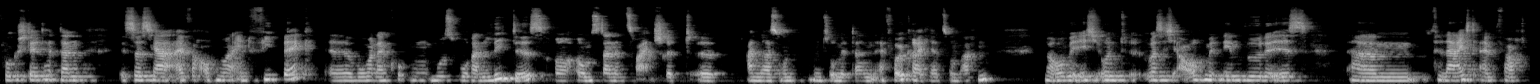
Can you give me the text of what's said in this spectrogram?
vorgestellt hat, dann ist das ja einfach auch nur ein Feedback, äh, wo man dann gucken muss, woran liegt es, äh, um es dann im zweiten Schritt äh, anders und, und somit dann erfolgreicher zu machen, glaube ich. Und was ich auch mitnehmen würde, ist, ähm, vielleicht einfach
